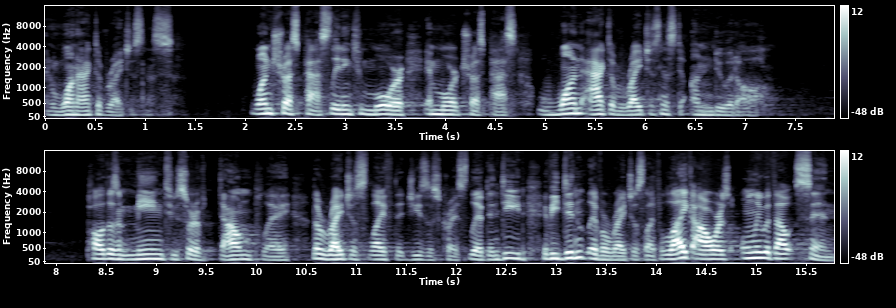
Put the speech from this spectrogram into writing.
and one act of righteousness. One trespass leading to more and more trespass. One act of righteousness to undo it all. Paul doesn't mean to sort of downplay the righteous life that Jesus Christ lived. Indeed, if he didn't live a righteous life like ours, only without sin,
